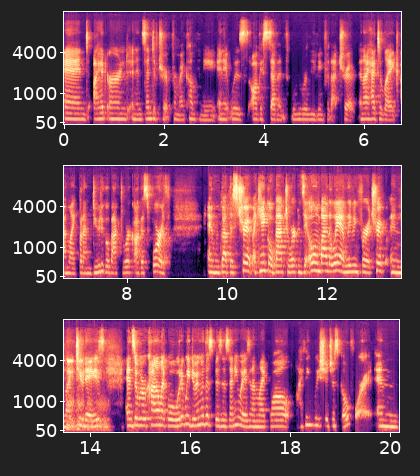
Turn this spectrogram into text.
and I had earned an incentive trip for my company and it was August 7th when we were leaving for that trip and I had to like I'm like but I'm due to go back to work August 4th and we've got this trip I can't go back to work and say oh and by the way I'm leaving for a trip in like 2 days and so we were kind of like well what are we doing with this business anyways and I'm like well I think we should just go for it and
